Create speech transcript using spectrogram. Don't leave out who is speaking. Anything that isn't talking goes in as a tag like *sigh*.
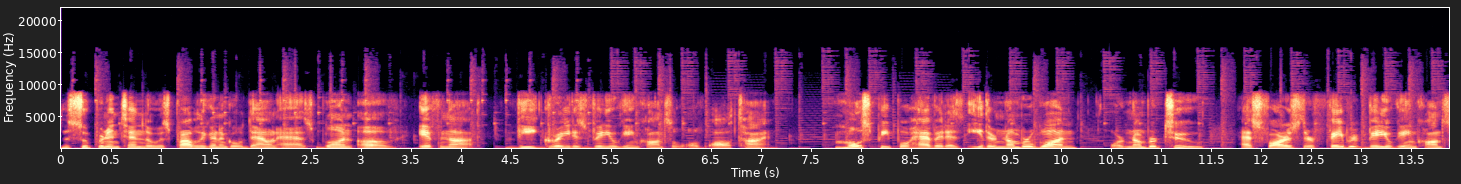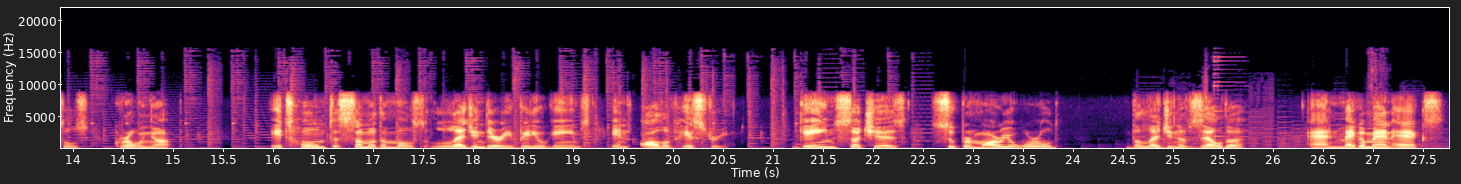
Speaker 1: The Super Nintendo is probably going to go down as one of, if not, the greatest video game console of all time. Most people have it as either number one or number two as far as their favorite video game consoles growing up. It's home to some of the most legendary video games in all of history. Games such as Super Mario World, The Legend of Zelda, and Mega Man X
